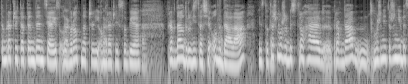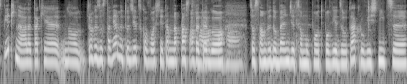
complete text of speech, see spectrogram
tym raczej ta tendencja jest tak. odwrotna, czyli on tak. raczej sobie, tak. prawda, od rodzica się oddala, tak. więc to też może być trochę, e, prawda, może nie to, że niebezpieczne, ale takie, no trochę zostawiamy to dziecko właśnie tam na pastwę aha, tego, aha. co sam wydobędzie, co mu podpowiedzą, tak, rówieśnicy,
